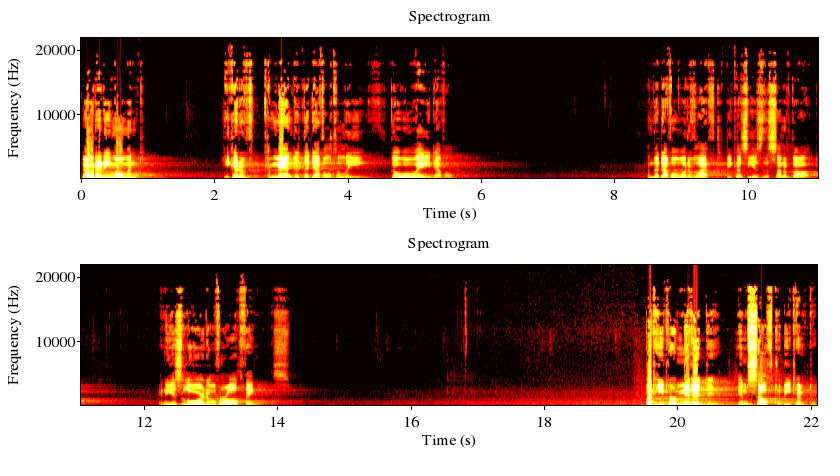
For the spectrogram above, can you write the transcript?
Now, at any moment, he could have commanded the devil to leave. Go away, devil. And the devil would have left because he is the Son of God and he is Lord over all things. But he permitted himself to be tempted.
